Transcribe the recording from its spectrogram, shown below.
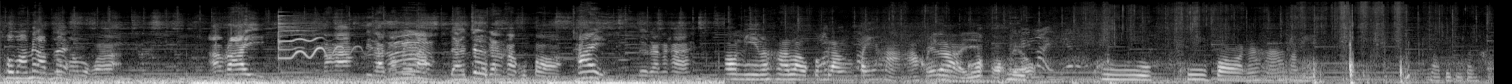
โทรมาไม่รับเลยควรยมาบอกว่า อะไร นะคะตีรัตก็ไม่รับแล้วเจอกันค่ะครูปอใช่เจอกันนะคะ ตอนนี้นะคะเรากำลังไปหาครูไม่ได้บอกแล้ว ครูครูปอนะคะ ตอนนี้ เราไปดูกันค่ะ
